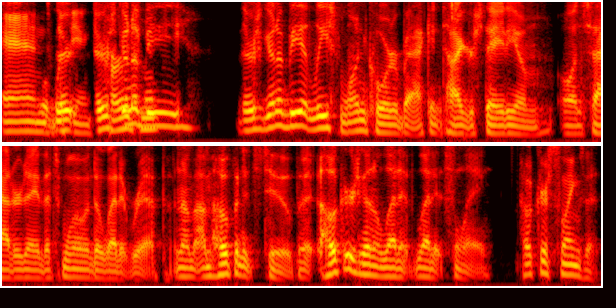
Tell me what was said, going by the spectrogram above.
And Well, there- the there's gonna be there's gonna be at least one quarterback in Tiger Stadium on Saturday that's willing to let it rip, and I'm I'm hoping it's two. But Hooker's gonna let it let it sling. Hooker slings it.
